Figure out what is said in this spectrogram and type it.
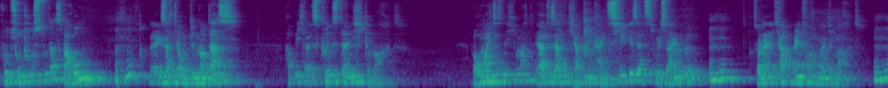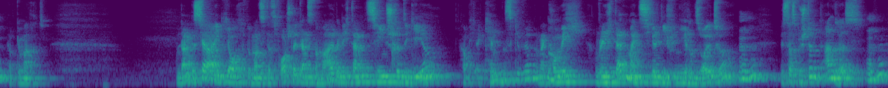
Wozu tust du das? Warum? Mhm. Und er hat gesagt, ja, und genau das habe ich als Künstler nicht gemacht. Warum habe ich das nicht gemacht? Er hat gesagt, ich habe mir kein Ziel gesetzt, wo ich sein will, mhm. sondern ich habe einfach mal gemacht. Mhm. Ich habe gemacht. Und dann ist ja eigentlich auch, wenn man sich das vorstellt, ganz normal, wenn ich dann zehn Schritte gehe, habe ich Erkenntnisgewinn und dann komme ich, und wenn ich dann mein Ziel definieren sollte, mhm. ist das bestimmt anderes mhm.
